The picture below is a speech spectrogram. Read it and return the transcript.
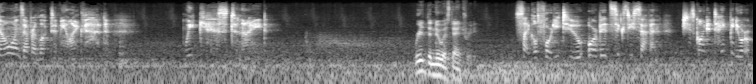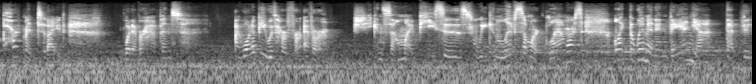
no one's ever looked at me like that. We kissed tonight. Read the newest entry. Cycle 42, Orbit 67. She's going to take me to her apartment tonight. Whatever happens, I want to be with her forever. She can sell my pieces. We can live somewhere glamorous, like the women in Vanya that Vid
